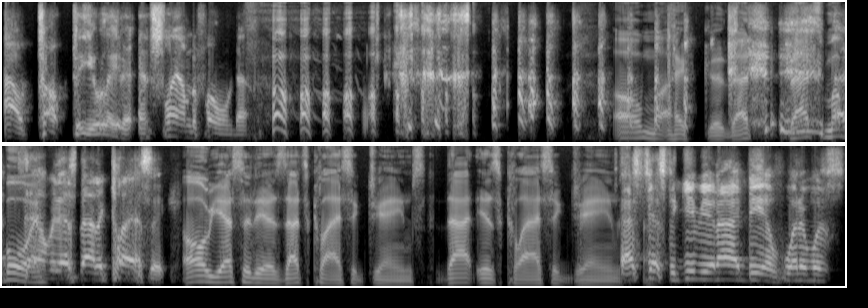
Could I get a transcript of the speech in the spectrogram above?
I'll talk to you later and slam the phone down. oh my good. That's that's my boy. Tell me that's not a classic. Oh yes, it is. That's classic James. That is classic James. That's just to give you an idea of what it was.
